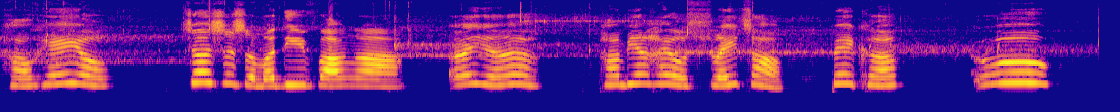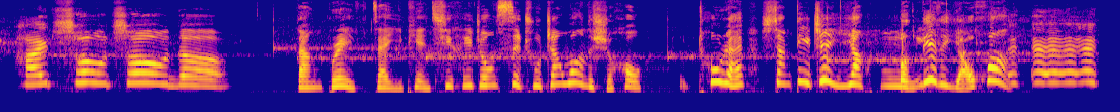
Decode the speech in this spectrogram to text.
好黑哟！这是什么地方啊？哎呀，旁边还有水草、贝壳，哦，还臭臭的。当 Brave 在一片漆黑中四处张望的时候，突然像地震一样猛烈的摇晃。哎哎哎哎，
